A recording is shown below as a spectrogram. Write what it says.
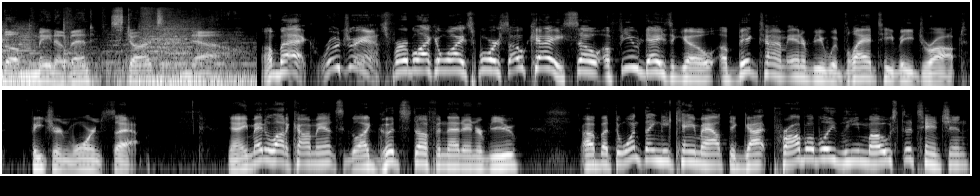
The main event starts now. I'm back. Rudrance for Black and White Sports. Okay, so a few days ago, a big time interview with Vlad TV dropped featuring Warren Sapp. Now, he made a lot of comments, like good stuff in that interview. Uh, but the one thing he came out that got probably the most attention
